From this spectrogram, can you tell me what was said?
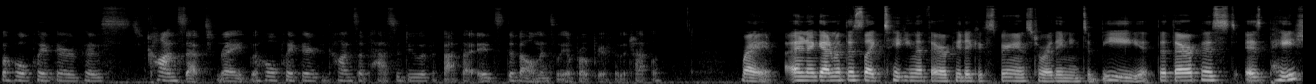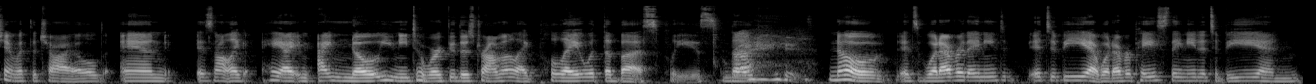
the whole play therapist concept right the whole play therapy concept has to do with the fact that it's developmentally appropriate for the child Right. And again, with this, like taking the therapeutic experience to where they need to be, the therapist is patient with the child and is not like, hey, I, I know you need to work through this trauma. Like, play with the bus, please. Like, right no, it's whatever they need to, it to be at whatever pace they need it to be. And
